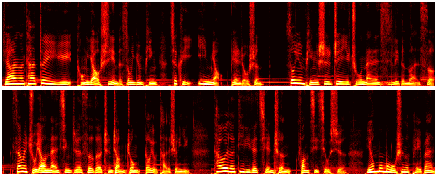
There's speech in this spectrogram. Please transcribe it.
然而呢，他对于童瑶饰演的宋运平却可以一秒变柔顺。宋运平是这一出男人戏里的暖色，三位主要男性角色的成长中都有他的身影。他为了弟弟的前程放弃求学，也用默默无声的陪伴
